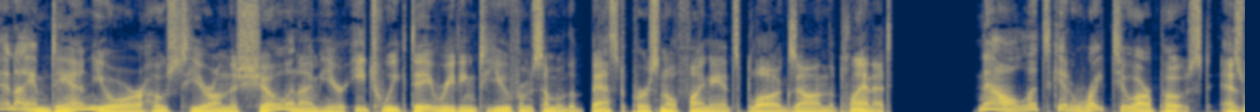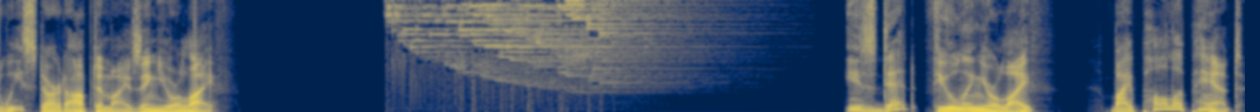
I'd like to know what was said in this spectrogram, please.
And I am Dan, your host here on the show, and I'm here each weekday reading to you from some of the best personal finance blogs on the planet. Now, let's get right to our post as we start optimizing your life. Is Debt Fueling Your Life? By Paula Pant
